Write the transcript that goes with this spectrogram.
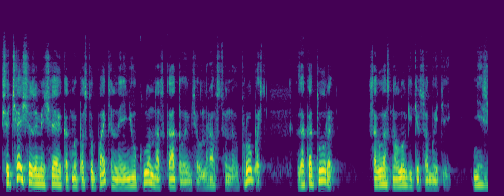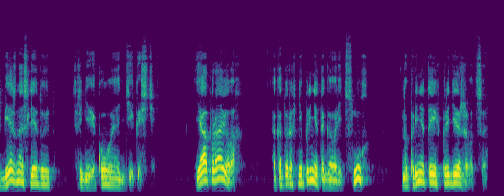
Все чаще замечаю, как мы поступательно и неуклонно скатываемся в нравственную пропасть, за которой, согласно логике событий, неизбежно следует средневековая дикость. Я о правилах, о которых не принято говорить вслух, но принято их придерживаться.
